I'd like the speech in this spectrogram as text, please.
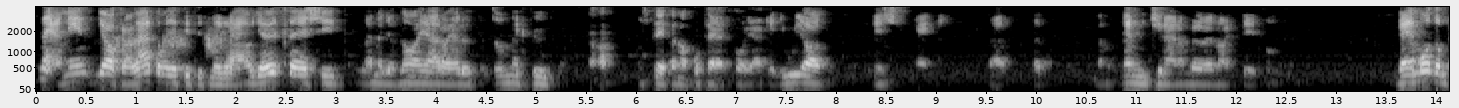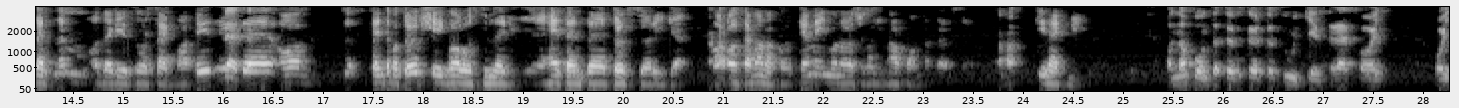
Nem, én gyakran látom, hogy egy picit még rá, ugye összeesik, lemegy az aljára, előtte többnek tűnt, Aha. és szépen akkor felszórják egy ujjal, és ennyi. Tehát, tehát nem, nem csinálnak belőle nagy szétszót. De mondom, tehát nem az egész ország matézik, Persze. de a, szerintem a többség valószínűleg hetente többször igen. Aztán vannak a kemény vonalasok, akik naponta. Kinek mi? A naponta többször azt úgy képzeled, hogy, hogy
